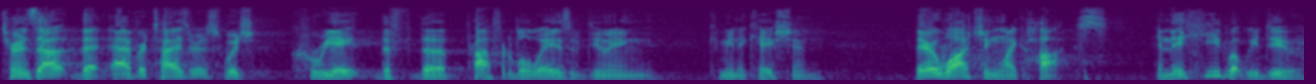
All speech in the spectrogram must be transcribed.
Turns out that advertisers, which create the, the profitable ways of doing communication, they're watching like hawks, and they heed what we do.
